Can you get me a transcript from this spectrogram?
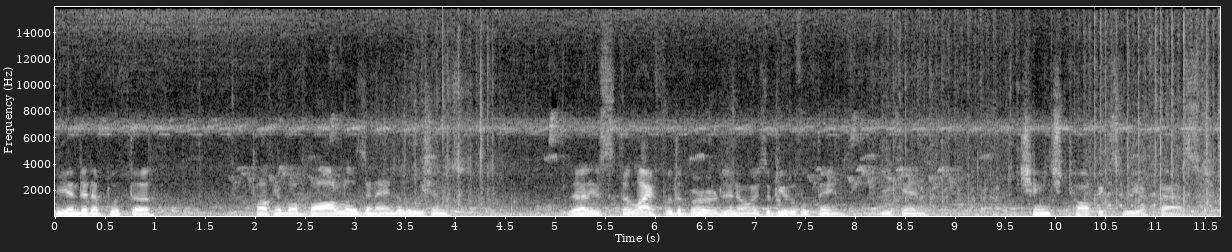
we ended up with uh, talking about bottlers and Andalusians. That is the life of the bird, you know. It's a beautiful thing. You can change topics real fast.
